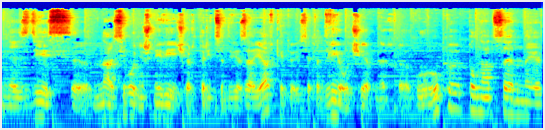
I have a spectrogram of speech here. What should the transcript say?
Здесь э, на сегодняшний вечер 32 заявки, то есть это две учебных э, группы полноценные.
